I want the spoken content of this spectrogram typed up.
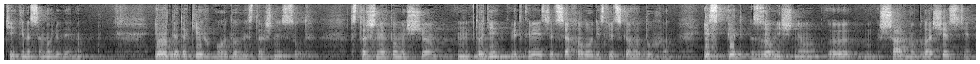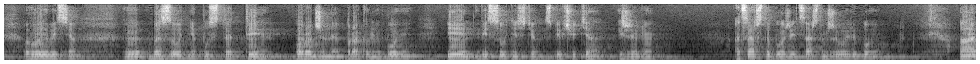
тільки не саму людину. І от для таких уготовлений страшний суд. Страшний в тому, що тоді відкриється вся холодність людського духа, і з-під зовнішнього е, шарму благочесті виявиться е, безодня пустоти, породжене браком любові і відсутністю співчуття і жалю. А царство Боже є царством живої любові. А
